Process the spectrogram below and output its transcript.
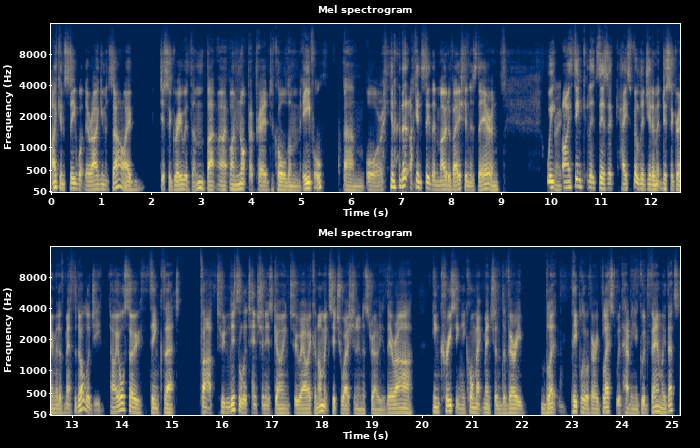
I can see what their arguments are. I disagree with them, but I, I'm not prepared to call them evil. Um, or you know that I can see the motivation is there, and we. Right. I think that there's a case for legitimate disagreement of methodology. I also think that far too little attention is going to our economic situation in Australia. There are increasingly, Cormac mentioned the very ble- people who are very blessed with having a good family. That's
